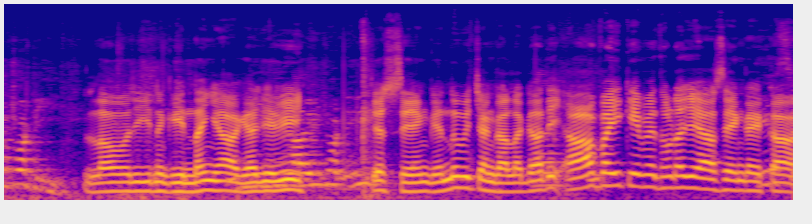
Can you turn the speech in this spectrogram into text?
ਝੋਟੀ। ਲਓ ਜੀ ਨਗੀਨਾ ਹੀ ਆ ਗਿਆ ਜੇ ਵੀ ਤੇ ਸਿੰਘ ਇਹਨੂੰ ਵੀ ਚੰਗਾ ਲੱਗਾ ਤੇ ਆ ਬਾਈ ਕਿਵੇਂ ਥੋੜਾ ਜਿਹਾ ਸਿੰਘ ਇੱਕ ਆ।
